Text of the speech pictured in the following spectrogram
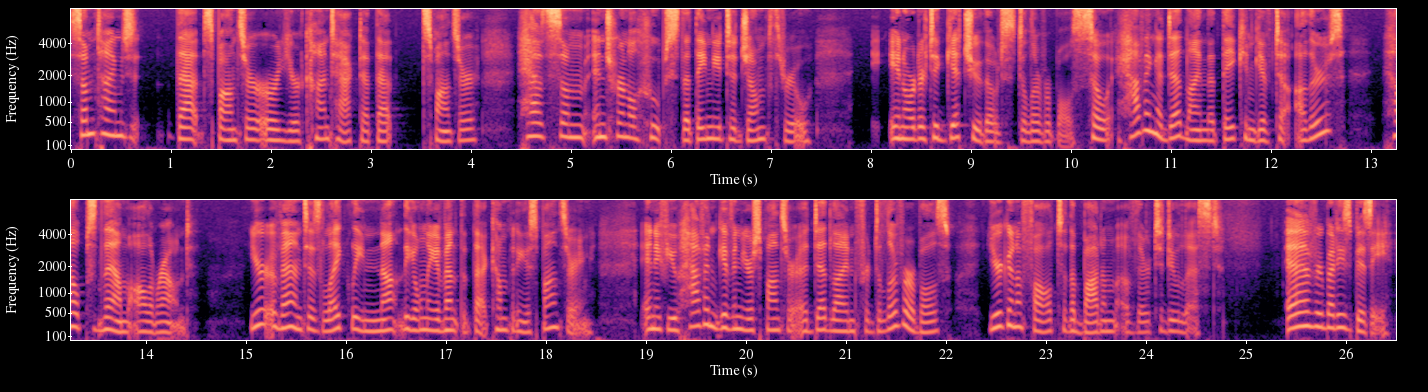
Sometimes that sponsor or your contact at that sponsor has some internal hoops that they need to jump through in order to get you those deliverables. So having a deadline that they can give to others helps them all around. Your event is likely not the only event that that company is sponsoring. And if you haven't given your sponsor a deadline for deliverables, you're going to fall to the bottom of their to do list. Everybody's busy.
